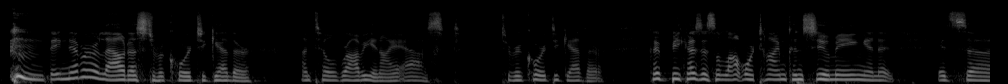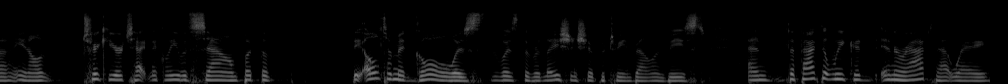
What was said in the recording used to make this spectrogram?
they never allowed us to record together until Robby and I asked to record together because it's a lot more time consuming and it it's uh, you know trickier technically with sound, but the the ultimate goal was was the relationship between Belle and Beast. And the fact that we could interact that way,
